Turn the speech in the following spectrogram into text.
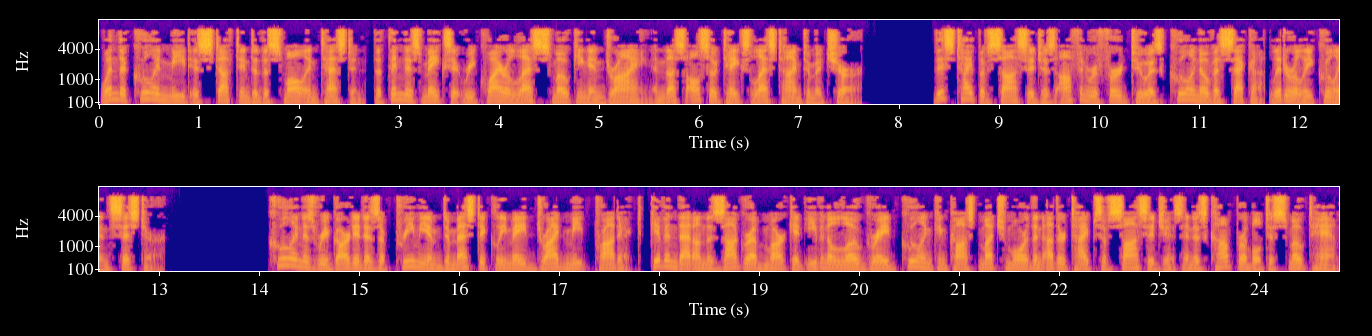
When the kulen meat is stuffed into the small intestine, the thinness makes it require less smoking and drying and thus also takes less time to mature. This type of sausage is often referred to as kulenova seka literally kulen's sister. Kulen is regarded as a premium domestically made dried meat product, given that on the Zagreb market even a low-grade kulen can cost much more than other types of sausages and is comparable to smoked ham.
